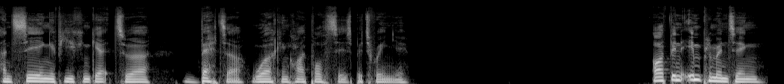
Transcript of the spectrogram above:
and seeing if you can get to a better working hypothesis between you. I've been implementing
